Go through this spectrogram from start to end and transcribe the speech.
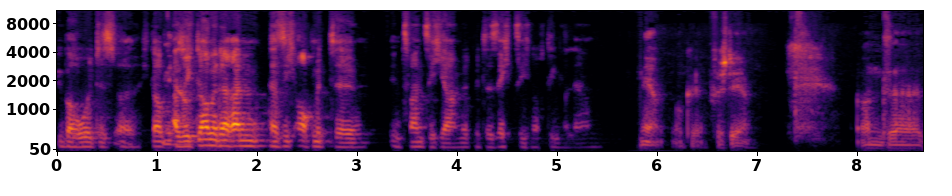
überholt ist. Äh, ich glaube, ja. also ich glaube daran, dass ich auch mit äh, in 20 Jahren mit Mitte 60 noch Dinge lernen. Ja, okay, verstehe. Und äh,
